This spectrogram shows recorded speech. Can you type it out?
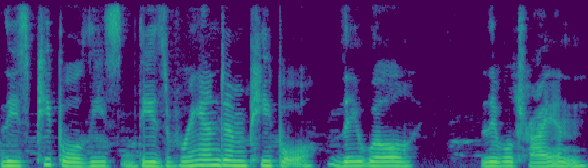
these people these these random people they will they will try and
